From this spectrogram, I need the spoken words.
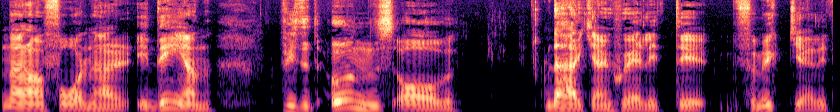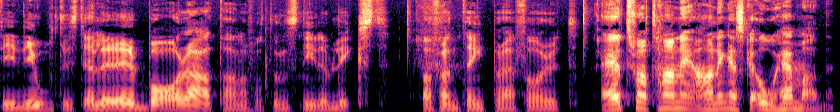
när han får den här idén? Finns det ett uns av det här kanske är lite för mycket, lite idiotiskt? Eller är det bara att han har fått en snilleblixt? Varför har han inte tänkt på det här förut? Jag tror att han är, han är ganska ohämmad.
